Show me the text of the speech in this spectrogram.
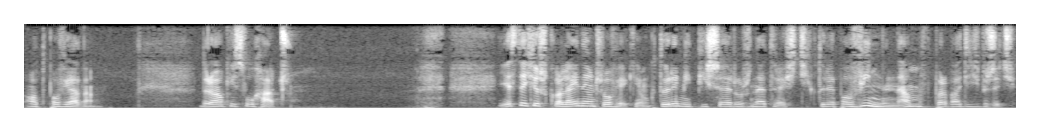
Odpowiadam. Drogi słuchaczu, Jesteś już kolejnym człowiekiem, który mi pisze różne treści, które powinnam wprowadzić w życie.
